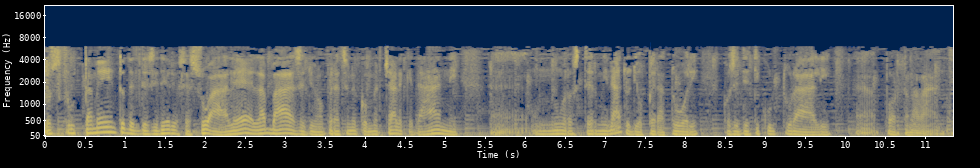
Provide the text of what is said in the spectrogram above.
Lo sfruttamento del desiderio sessuale è la base di un'operazione commerciale che da anni eh, un numero sterminato di operatori cosiddetti culturali eh, portano avanti.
